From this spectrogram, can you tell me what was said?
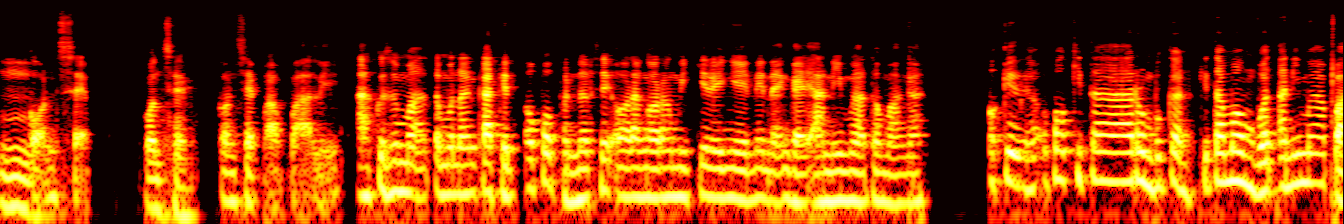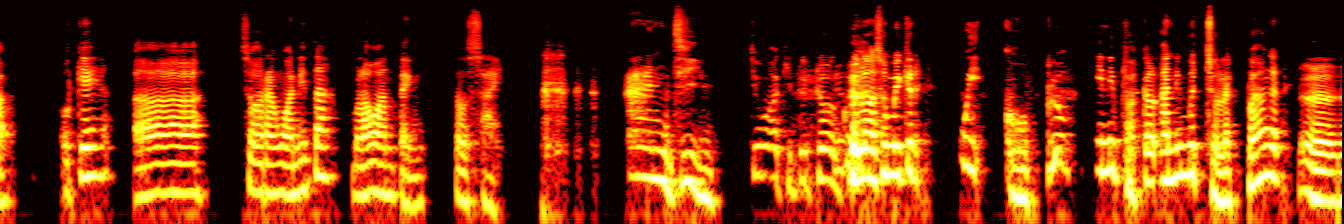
Hmm, konsep. Konsep. Konsep apa li aku cuma temenan kaget apa bener sih orang-orang mikir ini nek kayak anime atau manga? Oke apa kita rumbukan kita mau membuat anime apa? Oke eh seorang wanita melawan tank. Selesai. Anjing cuma gitu doang. Gue langsung mikir wih goblok. Ini bakal anime jelek banget. Eh,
